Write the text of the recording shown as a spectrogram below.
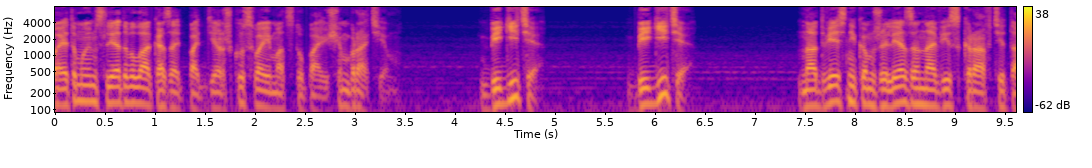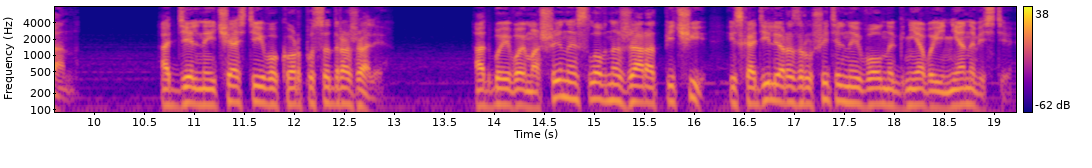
поэтому им следовало оказать поддержку своим отступающим братьям. «Бегите! Бегите!» Над Вестником Железа навис Краф Титан. Отдельные части его корпуса дрожали. От боевой машины, словно жар от печи, исходили разрушительные волны гнева и ненависти,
